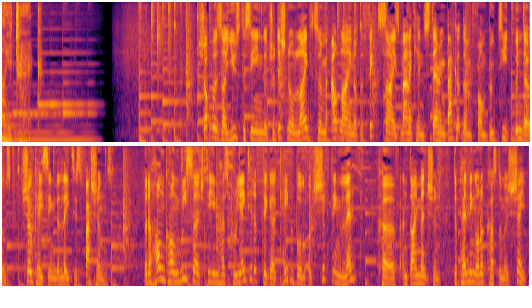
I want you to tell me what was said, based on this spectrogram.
high tech. Shoppers are used to seeing the traditional lithesome outline of the fixed size mannequins staring back at them from boutique windows, showcasing the latest fashions. But a Hong Kong research team has created a figure capable of shifting length, curve, and dimension depending on a customer's shape.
